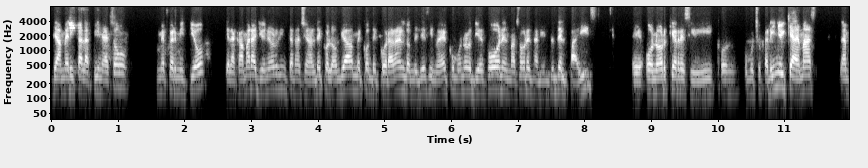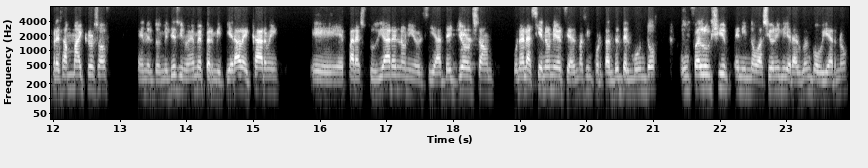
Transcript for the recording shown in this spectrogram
de América Latina. Eso me permitió que la Cámara Junior Internacional de Colombia me condecorara en el 2019 como uno de los 10 jóvenes más sobresalientes del país, honor que recibí con, con, mucho cariño y que además la empresa Microsoft en el 2019 me permitiera becarme eh, para estudiar en la Universidad de Georgetown, una de las 100 universidades más importantes del mundo, un fellowship en innovación y liderazgo en gobierno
